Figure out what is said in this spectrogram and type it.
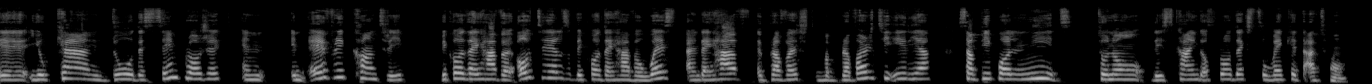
uh, you can do the same project in in every country because they have a hotels, because they have a west and they have a poverty area. Some people need to know this kind of products to make it at home.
